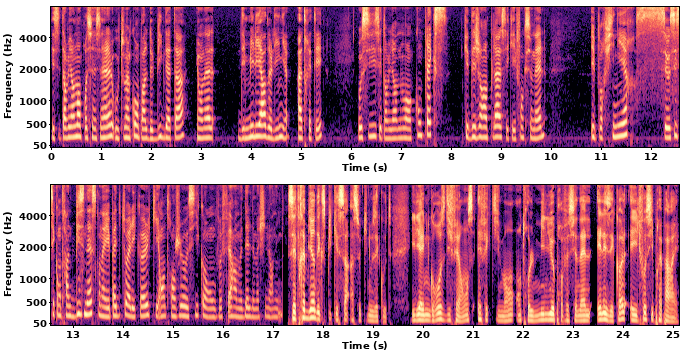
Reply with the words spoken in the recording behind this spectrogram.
et cet environnement professionnel où tout d'un coup on parle de big data et on a des milliards de lignes à traiter. Aussi cet environnement complexe qui est déjà en place et qui est fonctionnel. Et pour finir, c'est aussi ces contraintes business qu'on n'avait pas du tout à l'école qui entrent en jeu aussi quand on veut faire un modèle de machine learning. C'est très bien d'expliquer ça à ceux qui nous écoutent. Il y a une grosse différence, effectivement, entre le milieu professionnel et les écoles, et il faut s'y préparer.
